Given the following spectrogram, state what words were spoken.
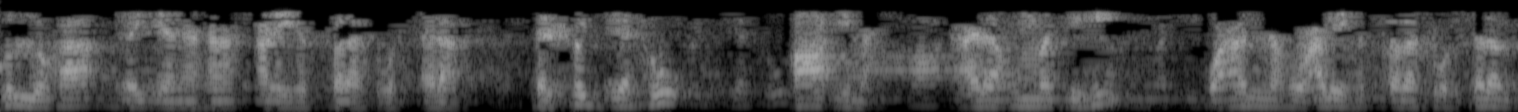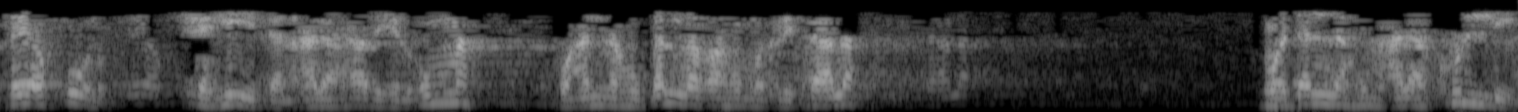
كلها بينها عليه الصلاة والسلام. فالحجة قائمة على أمته وأنه عليه الصلاة والسلام سيكون شهيدا على هذه الأمة وأنه بلغهم الرسالة ودلهم على كل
